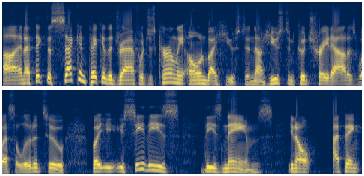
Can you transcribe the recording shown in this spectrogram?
Uh, and I think the second pick of the draft, which is currently owned by Houston, now Houston could trade out, as Wes alluded to, but you, you see these these names. You know, I think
